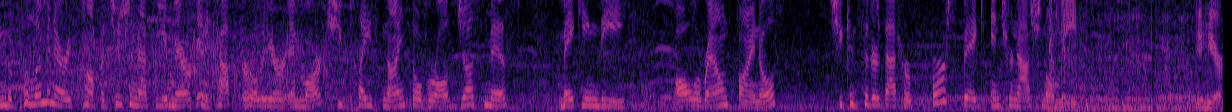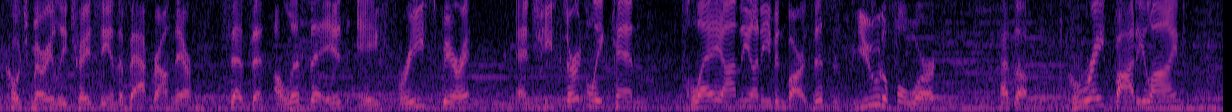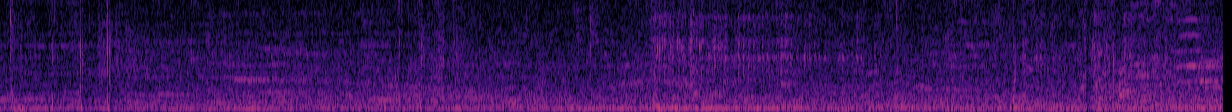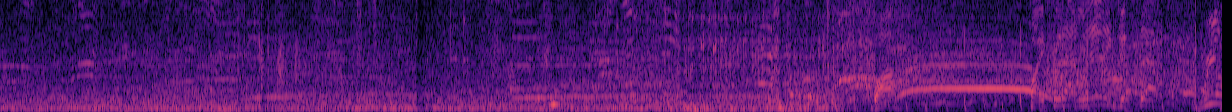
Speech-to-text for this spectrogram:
in the preliminary competition at the American Cup earlier in March. She placed ninth overall, just missed making the all-around finals. She considered that her first big international meet. You hear Coach Mary Lee Tracy in the background there says that Alyssa is a free spirit and she certainly can play on the uneven bars. This is beautiful work, has a great body line, Fight for that landing, just that real...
